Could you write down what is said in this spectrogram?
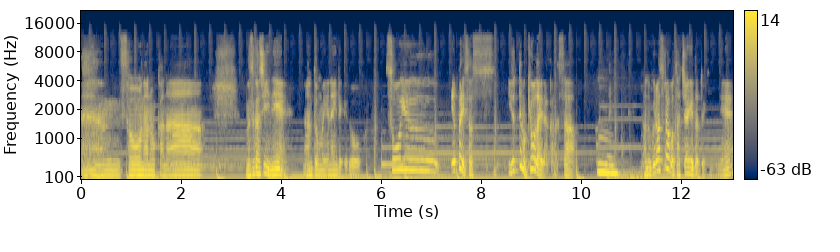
うーんそうなのかな。難しいね。何とも言えないんだけどそういうやっぱりさ言っても兄弟だからさうん。あのグラスラボ立ち上げた時にね、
